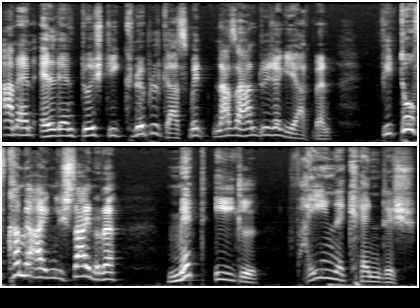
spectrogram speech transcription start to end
anderen Eltern durch die Knüppelgas mit nasser Handtücher gejagt werden. Wie doof kann man eigentlich sein, oder? Matt Eagle, Weine kenn dich.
